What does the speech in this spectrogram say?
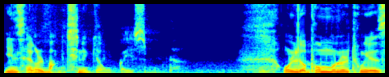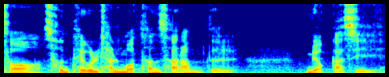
인생을 망치는 경우가 있습니다. 오늘도 본문을 통해서 선택을 잘못한 사람들 몇 가지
